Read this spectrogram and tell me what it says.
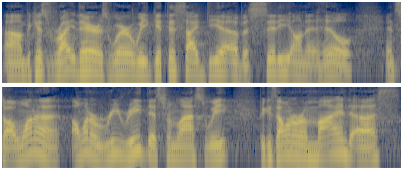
um, because right there is where we get this idea of a city on a hill. And so I want to I want to reread this from last week because I want to remind us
